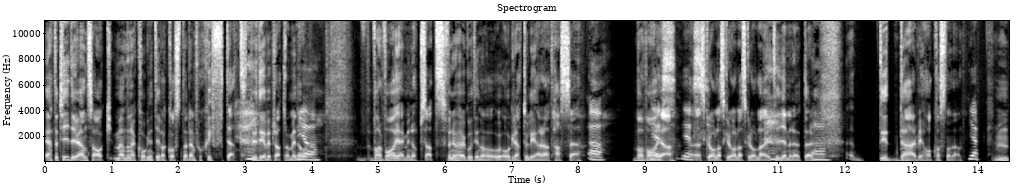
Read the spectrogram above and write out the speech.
äter tid är ju en sak, men den här kognitiva kostnaden för skiftet, det är det vi pratar om idag. Ja. Var var jag i min uppsats? För nu har jag gått in och, och, gratulerat Hasse. Ja. Var var Yes, jag? yes. Eh, Scrolla, scrolla, scrolla i tio minuter. Ja. Det är där vi har kostnaden. Japp. Mm.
